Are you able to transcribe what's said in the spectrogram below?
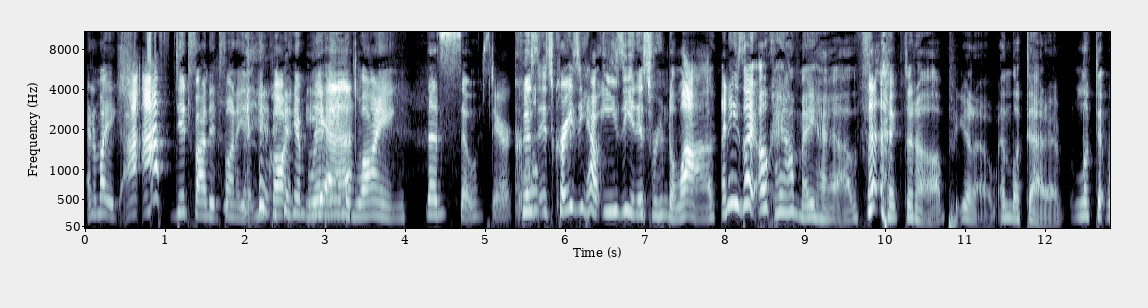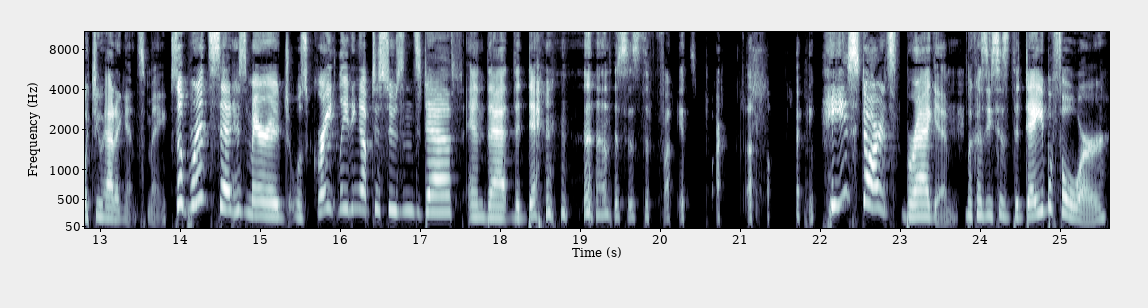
and I'm like, I, I did find it funny that you caught him red-handed lying That's so hysterical. because it's crazy how easy it is for him to lie. And he's like, okay, I may have picked it up, you know, and looked at it, looked at what you had against me. So Brent said his marriage was great leading up to Susan's death, and that the day. this is the funniest part. Though. He starts bragging because he says the day before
